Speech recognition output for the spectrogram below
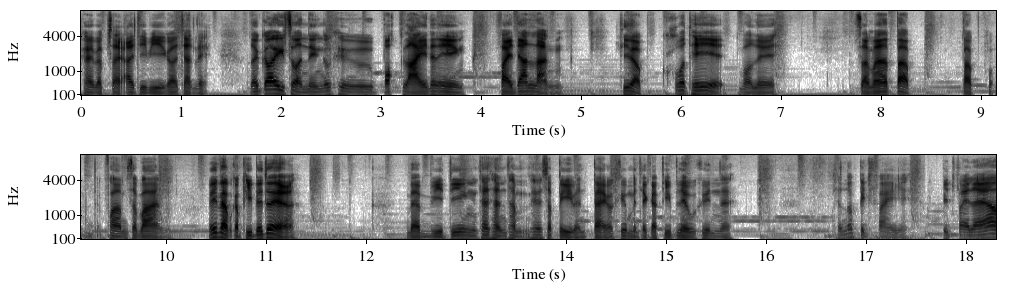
ใครแบบใส่ RGB ก็จัดเลย แล้วก็อีกส่วนหนึ่งก็คือบล็อกไลท์นั่นเอง ไฟด้านหลังที่แบบโคตรเท่บอกเลย สามารถปรับ ปรับความสว่างเฮ้ยแบบกระพริบได้ด้วยเหรอ แบบบีติ้งถ้าฉันทำให้สปีดมันแปลกก็คือมันจะกระพริบเร็วขึ้นนะ ฉันต้องปิดไฟ ปิดไฟแล้ว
